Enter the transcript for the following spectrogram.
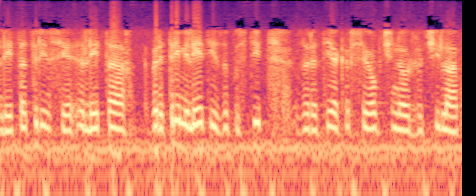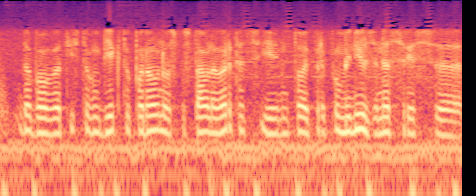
leta, 73, leta pred tremi leti zapustiti, zaradi tega, ker se je občina odločila, da bo v tistem objektu ponovno vzpostavila vrtec in to je prepomenil za nas res uh,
